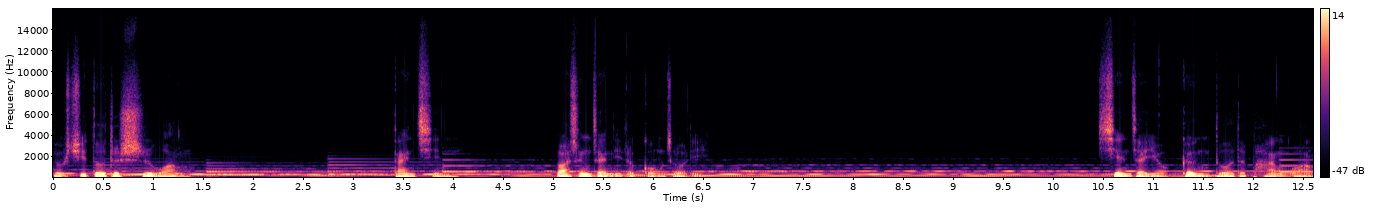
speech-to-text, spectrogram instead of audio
有许多的失望、担心发生在你的工作里。现在有更多的盼望，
